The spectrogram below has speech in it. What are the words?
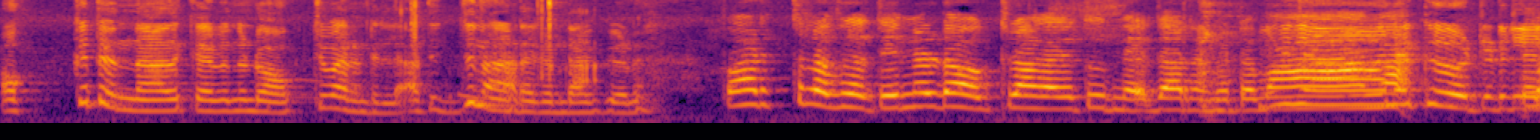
ഒക്കെ തിന്നാതെക്കാനൊന്നും ഡോക്ടർ പറഞ്ഞിട്ടില്ല. അത് ഇത് നാടകം ഉണ്ടാക്കുകയാണ് എന്നോട് ഡോക്ടർ അങ്ങനെ തിന്നരുത് അറിഞ്ഞിട്ടോ നിങ്ങൾ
